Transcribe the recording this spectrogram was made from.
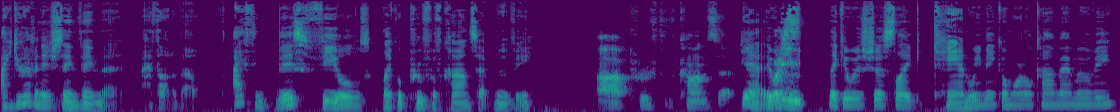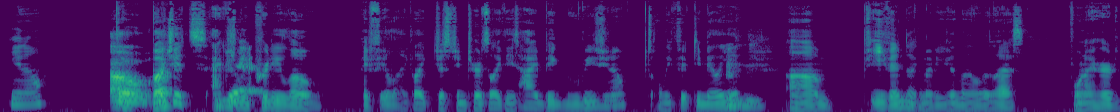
I do have an interesting thing that I thought about. I think this feels like a proof of concept movie. Uh, proof of concept. Yeah, it What do was you mean? like it was just like, can we make a Mortal Kombat movie? You know, the Oh, like- budget's actually yeah. pretty low. I feel like, like just in terms of like these high big movies, you know, it's only fifty million. Mhm. Um, even like maybe even a little bit less, from what I heard.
